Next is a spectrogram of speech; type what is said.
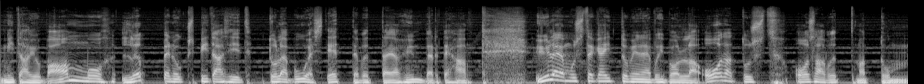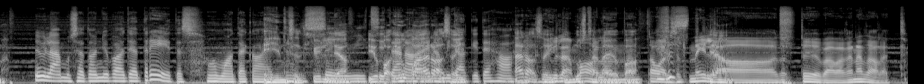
mida juba ammu lõppenuks pidasid, tuleb uuesti ette võtta ja ümber teha. ülemuste käitumine võib olla oodatust osavõtmatum ülemused on juba tead reedes omadega, et Ilmselt küll, jah. Juba- juba ära sõit- midagi teha. ära on juba. tavaliselt nelja tööpäevaga nädal, et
